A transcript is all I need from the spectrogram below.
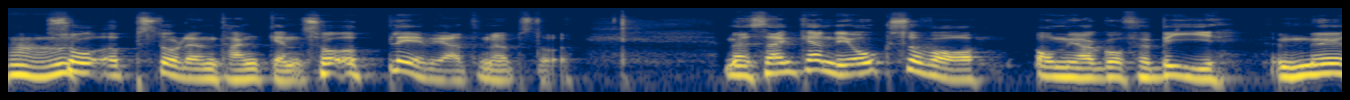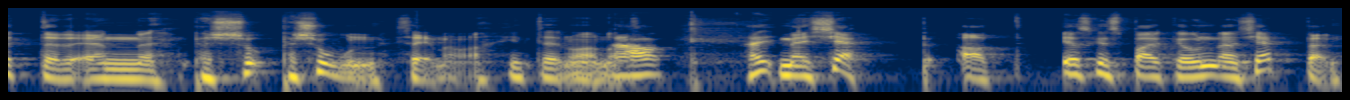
Mm. Så uppstår den tanken. Så upplever jag att den uppstår. Men sen kan det också vara om jag går förbi, möter en perso person, säger man va? Inte något annat. Ja. Med käpp, att jag ska sparka undan käppen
